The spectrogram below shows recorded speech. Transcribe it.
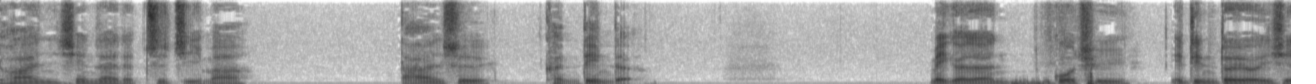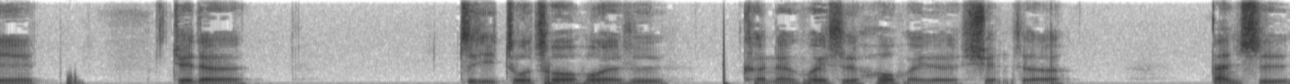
欢现在的自己吗？答案是肯定的。每个人过去一定都有一些觉得自己做错，或者是可能会是后悔的选择，但是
